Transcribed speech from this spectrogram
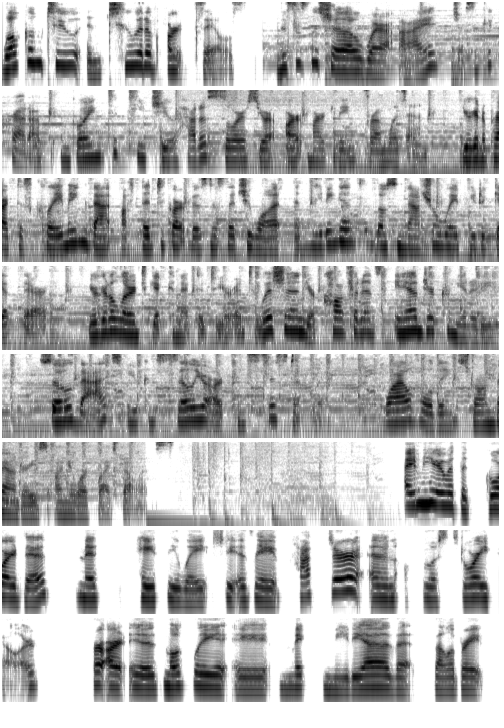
Welcome to Intuitive Art Sales. This is the show where I, Jessica Craddock, am going to teach you how to source your art marketing from within. You're going to practice claiming that authentic art business that you want and leading into the most natural way for you to get there. You're going to learn to get connected to your intuition, your confidence, and your community so that you can sell your art consistently while holding strong boundaries on your work life balance. I'm here with the gorgeous Miss Casey Wait. She is a pastor and also a storyteller. Her art is mostly a mixed media that celebrates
